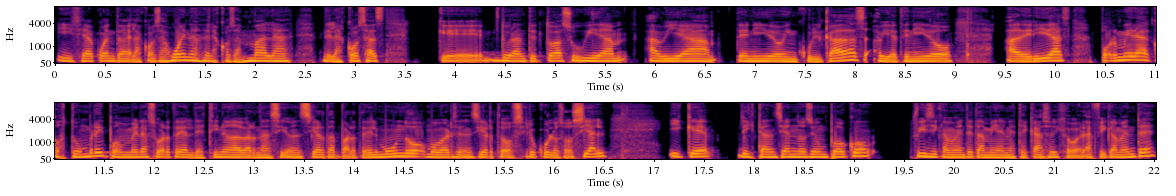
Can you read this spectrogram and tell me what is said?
y se da cuenta de las cosas buenas, de las cosas malas, de las cosas que durante toda su vida había tenido inculcadas, había tenido adheridas por mera costumbre y por mera suerte del destino de haber nacido en cierta parte del mundo o moverse en cierto círculo social y que distanciándose un poco, físicamente también en este caso y geográficamente,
